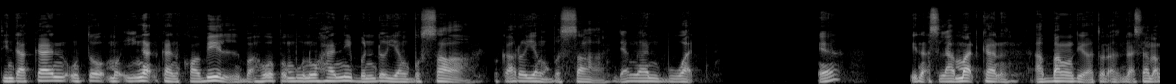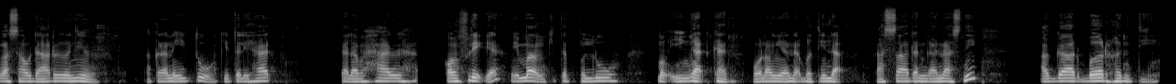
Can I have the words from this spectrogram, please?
tindakan untuk mengingatkan Qabil bahawa pembunuhan ni benda yang besar, perkara yang besar, jangan buat. Ya. dia nak selamatkan abang dia atau nak, nak selamatkan saudaranya. Kerana itu kita lihat dalam hal konflik ya, memang kita perlu mengingatkan orang yang nak bertindak kasar dan ganas ni agar berhenti.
